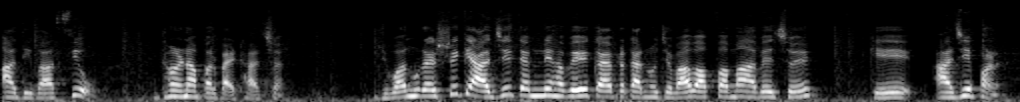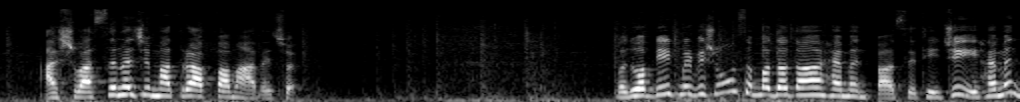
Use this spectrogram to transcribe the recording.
આદિવાસીઓ ધરણા પર બેઠા છે. જોવાનું રહેશે કે આજે તેમને હવે કયા પ્રકારનો જવાબ આપવામાં આવે છે કે આજે પણ આશ્વાસન જ માત્ર આપવામાં આવે છે. વધુ અપડેટ મેળવીશું સંવાદદાતા હેમંત પાસેથી. જી, હેમંત,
